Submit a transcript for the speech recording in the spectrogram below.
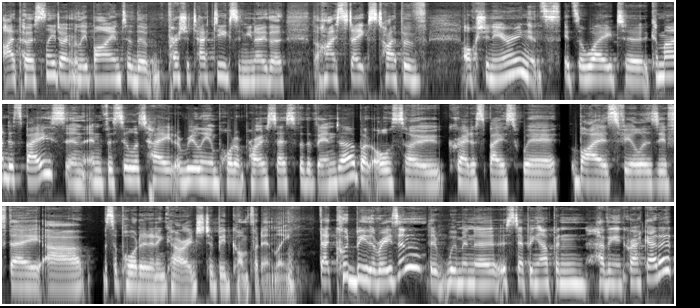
I personally don't really buy into the pressure tactics and you know the the high stakes type of auctioneering. It's it's a way to command a space and, and facilitate a really important process for the vendor, but also create a space where buyers feel as if they are supported and encouraged to bid confidently. That could be the reason that women are stepping up and having a crack at it.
